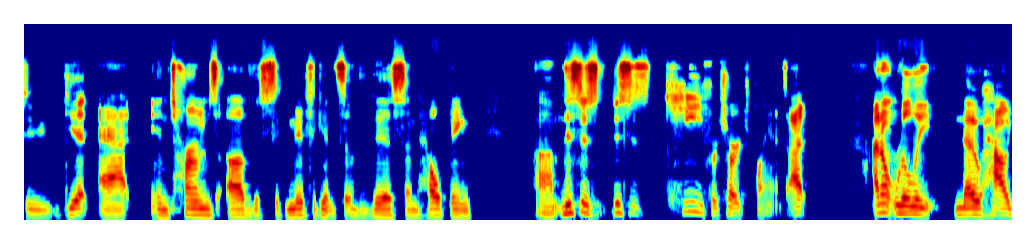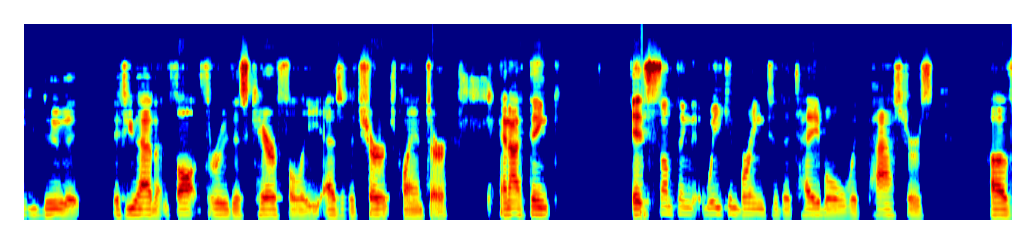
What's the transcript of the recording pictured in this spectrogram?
to get at in terms of the significance of this and helping um, this is this is key for church plants. I I don't really know how you do it if you haven't thought through this carefully as a church planter, and I think it's something that we can bring to the table with pastors of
